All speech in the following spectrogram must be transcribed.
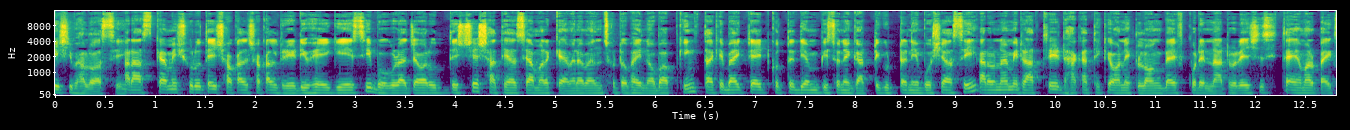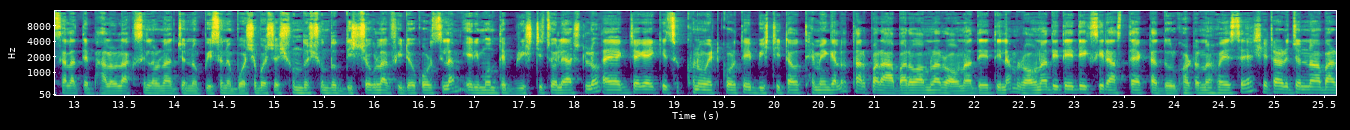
বেশি ভালো আছি। আর আজকে আমি শুরুতেই সকাল সকাল রেডি হয়ে গিয়েছি বগুড়া যাওয়ার উদ্দেশ্যে। সাথে আছে আমার ক্যামেরাম্যান ছোট ভাই নবাব কিং। তাকে বাইক রাইড করতে দিয়ে আমি পিছনে গাট্টি গুট্টা নিয়ে বসে আছি। কারণ আমি রাত্রে ঢাকা থেকে অনেক লং ড্রাইভ করে নাটোরে এসেছি, তাই আমার বাইক চালাতে ভালো লাগছিল না জন্য পিছনে বসে বসে সুন্দর সুন্দর দৃশ্যগুলা ভিডিও করছিলাম, এরই মধ্যে বৃষ্টি চলে আসলো। তাই এক জায়গায় কিছুক্ষণ ওয়েট করতে বৃষ্টিটাও থেমে গেল, তারপর আবারও আমরা রওনা দিয়ে দিলাম। রওনা দিতেই দেখছি রাস্তায় একটা দুর্ঘটনা হয়েছে। সেটার জন্য আবার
